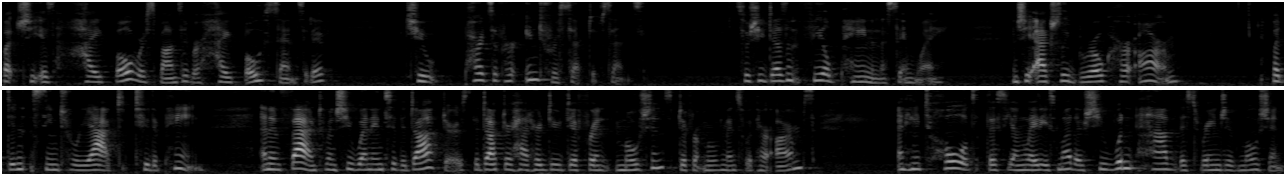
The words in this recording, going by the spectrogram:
but she is hypo-responsive or hyposensitive to parts of her interoceptive sense. So she doesn't feel pain in the same way. And she actually broke her arm, but didn't seem to react to the pain. And in fact, when she went into the doctor's, the doctor had her do different motions, different movements with her arms. And he told this young lady's mother she wouldn't have this range of motion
